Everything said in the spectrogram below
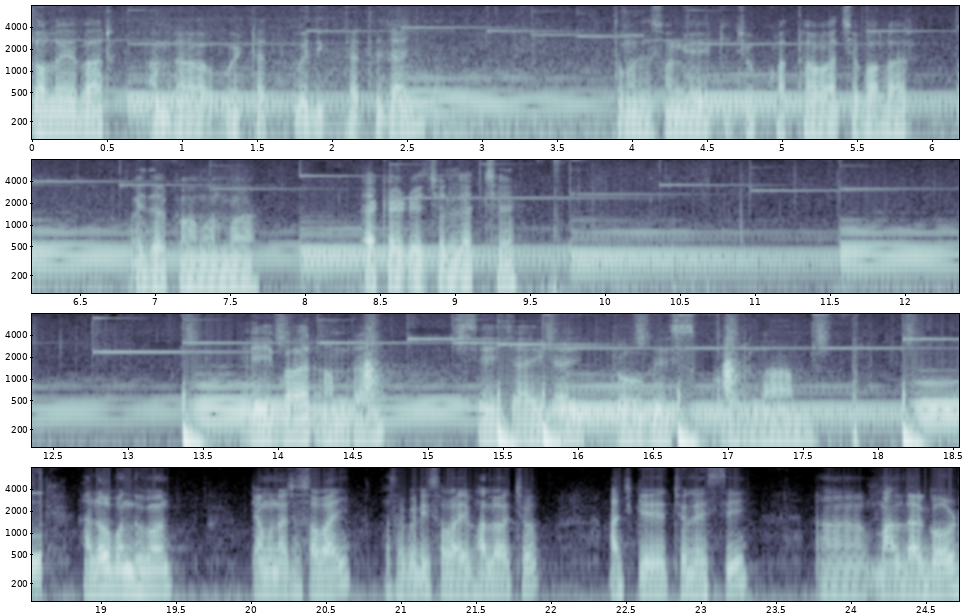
চলো এবার, আমরা ওইটা ওই দিকটাতে যাই। তোমাদের সঙ্গে কিছু কথাও আছে বলার। ওই দেখো আমার মা একা একাই চলে যাচ্ছে। এইবার আমরা সেই জায়গায় প্রবেশ করলাম। হ্যালো বন্ধুগণ, কেমন আছো সবাই? আশা করি সবাই ভালো আছো। আজকে চলে এসেছি মালদার গৌড়,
